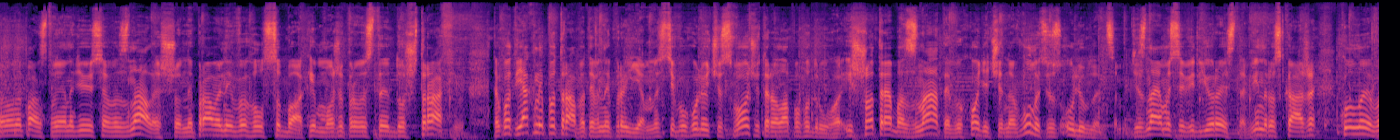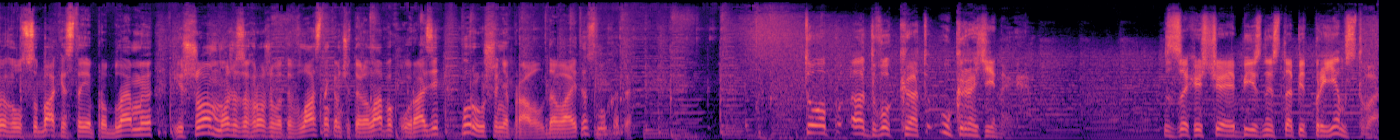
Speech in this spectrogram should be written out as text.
Шановне панство, я надіюся, ви знали, що неправильний вигул собаки може привести до штрафів. Так от як не потрапити в неприємності, вигулюючи свого чотирилапого друга? І що треба знати, виходячи на вулицю з улюбленцем? Дізнаємося від юриста. Він розкаже, коли вигул собаки стає проблемою і що може загрожувати власникам чотирилапих у разі порушення правил. Давайте слухати. Топ-адвокат України. Захищає бізнес та підприємства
